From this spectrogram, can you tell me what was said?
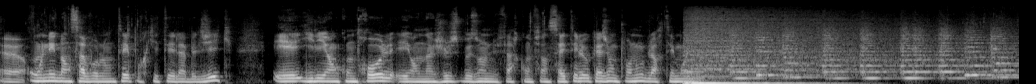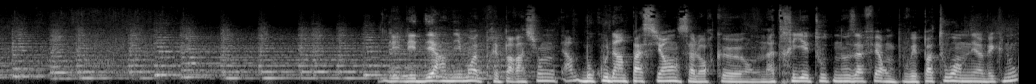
euh, on est dans sa volonté pour quitter la Belgique, et il est en contrôle, et on a juste besoin de lui faire confiance. Ça a été l'occasion pour nous de leur témoigner. Les, derniers mois de préparation, beaucoup d'impatience alors qu'on a trié toutes nos affaires, on ne pouvait pas tout emmener avec nous.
